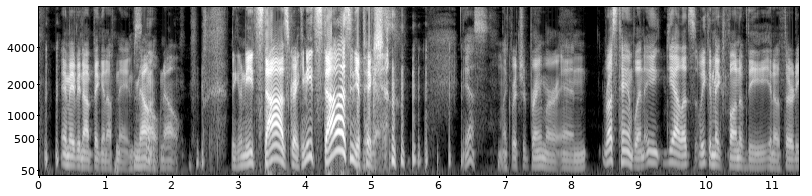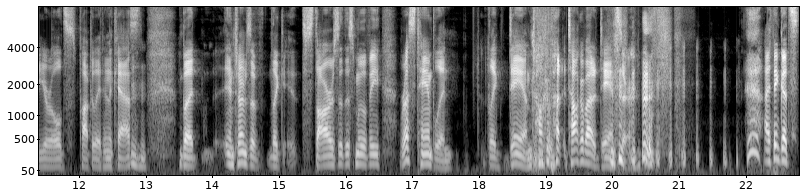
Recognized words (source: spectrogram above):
and maybe not big enough names Mm. no, no. You need stars, Greg. You need stars in your picture. yes like richard bramer and russ tamblyn eh, yeah let's we can make fun of the you know 30 year olds populating the cast Mm-hmm. but in terms of like stars of this movie russ tamblyn like damn talk about talk about a dancer I think that's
